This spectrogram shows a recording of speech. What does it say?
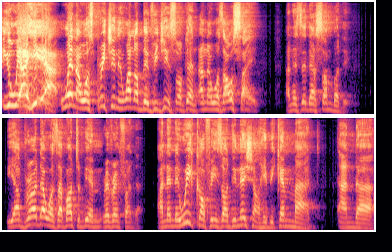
You were here when I was preaching in one of the vigils again, and I was outside. And I said, There's somebody. Your brother was about to be a reverend father. And then the week of his ordination, he became mad. And uh,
